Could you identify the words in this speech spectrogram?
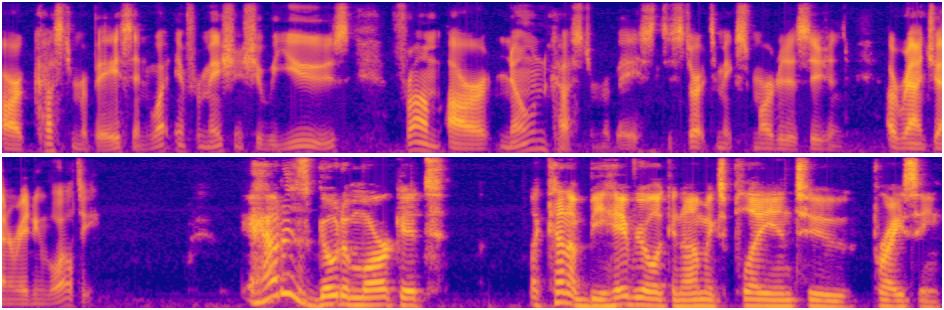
our customer base and what information should we use from our known customer base to start to make smarter decisions around generating loyalty. How does go to market, like kind of behavioral economics, play into pricing?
